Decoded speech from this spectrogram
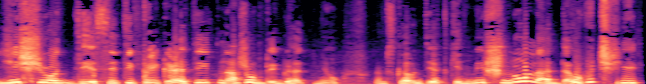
еще 10 и прекратить нашу беготню? Он сказал, детки, Мишну надо учить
